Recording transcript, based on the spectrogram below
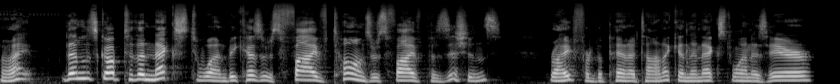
All right. Then let's go up to the next one because there's five tones, there's five positions, right, for the pentatonic. And the next one is here.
